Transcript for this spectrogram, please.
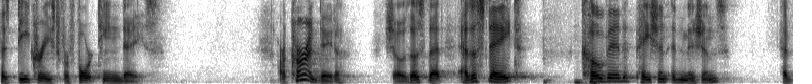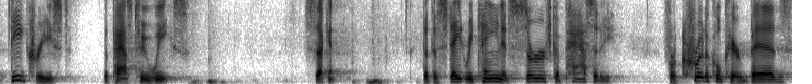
has decreased for 14 days. Our current data shows us that as a state, COVID patient admissions have decreased the past two weeks. Second, that the state retain its surge capacity for critical care beds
